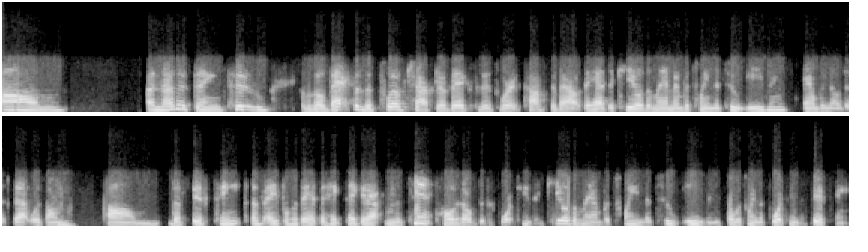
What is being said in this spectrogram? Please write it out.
um, another thing too we go back to the 12th chapter of Exodus where it talks about they had to kill the lamb in between the two evenings. And we know that that was on mm-hmm. um, the 15th of April because they had to take it out from the 10th, hold it over to the 14th, and kill the lamb between the two evenings, so between the 14th and 15th.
